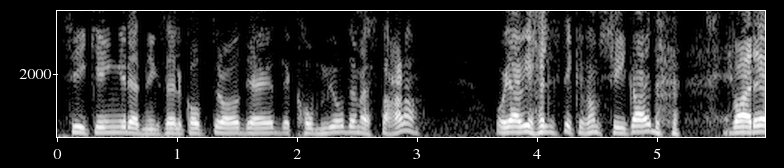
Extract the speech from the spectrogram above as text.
Sea King redningshelikopter, og det, det kommer jo det meste her, da. Og jeg vil helst ikke som skiguide være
